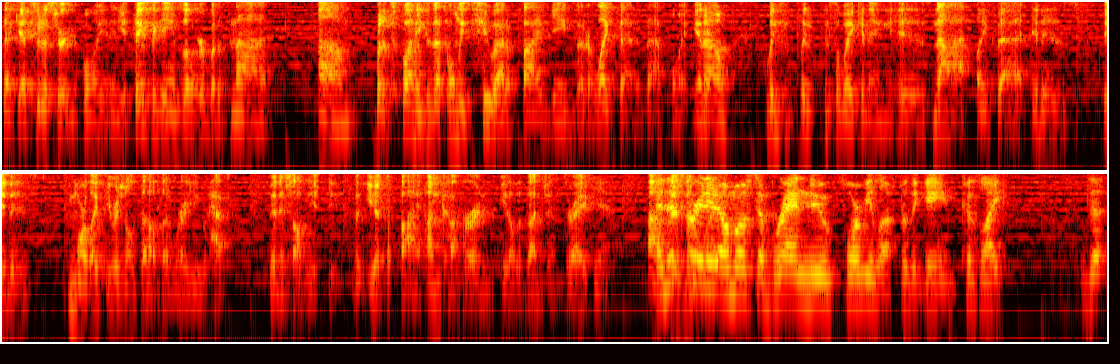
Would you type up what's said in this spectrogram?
that gets you to a certain point, and you think the game's over, but it's not. Um, but it's funny because that's only two out of five games that are like that at that point. You know, Link's Link's Awakening is not like that. It is it is more like the original Zelda, where you have to finish all the you have to find, uncover, and you know the dungeons, right? Yeah. Um, and this no created way. almost a brand new formula for the game because like the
